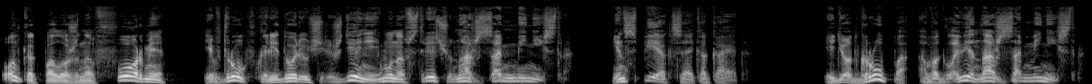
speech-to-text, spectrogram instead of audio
он, как положено, в форме, и вдруг в коридоре учреждения ему навстречу наш замминистра. Инспекция какая-то. Идет группа, а во главе наш замминистра.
